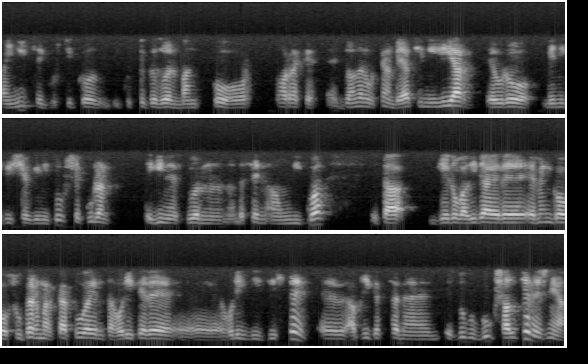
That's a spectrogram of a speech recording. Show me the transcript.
hainitza ikustiko, ikustiko duen banko hor, horrek, eh, joan urtean behatzi miliar euro beneficio egin ditu, sekulan egin ez duen bezen handikoa, eta gero badira ere hemengo supermerkatuen eta horik ere eh, hori dituzte e, aplikatzen ez dugu guk saltzen esnea.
